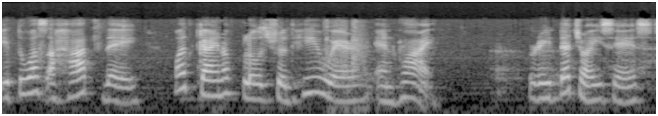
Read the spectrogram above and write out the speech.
It was a hot day. What kind of clothes should he wear and why? Read the choices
